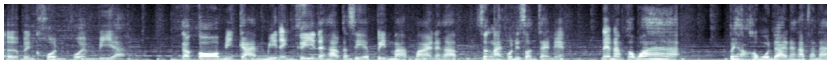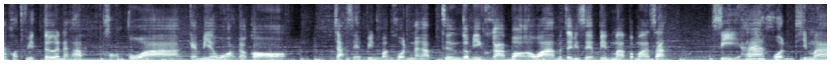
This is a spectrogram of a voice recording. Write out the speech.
เออเป็นคนโคลัมเบีย แล้วก็มีการมิดแอนกรีนะครับกับศิลปินมากมายนะครับ ซึ่งหลายคนที่สนใจเนี่ย แนะนำครับว่าไปหาข้อมูลได้นะครับทางหน้าของ Twitter นะครับของตัวแกมมี่อวอร์ดแล้วก็จากศิลปินบางคนนะครับ ซึ่งก็มีการบอกว่ามันจะมีศิลปินมาประมาณสัก 4-5 คนที่มา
